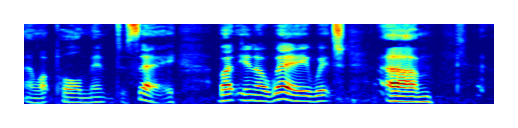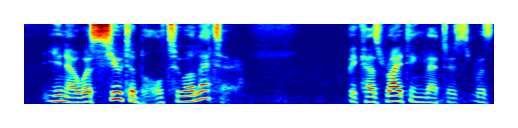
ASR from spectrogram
and what Paul meant to say, but in a way which, um, you know, was suitable to a letter, because writing letters was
